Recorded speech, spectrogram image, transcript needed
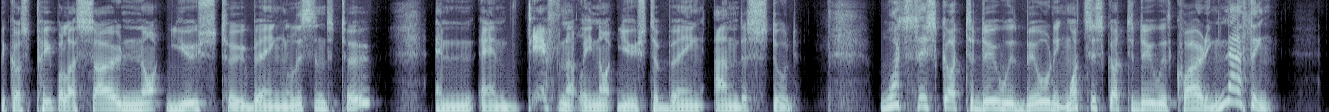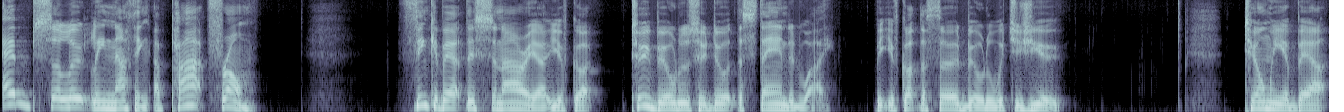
because people are so not used to being listened to and and definitely not used to being understood. What's this got to do with building? What's this got to do with quoting? Nothing. Absolutely nothing apart from think about this scenario. You've got two builders who do it the standard way, but you've got the third builder, which is you. Tell me about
